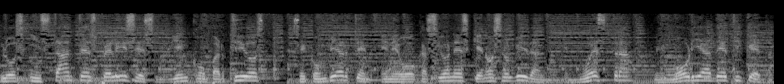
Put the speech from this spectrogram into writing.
Los instantes felices y bien compartidos se convierten en evocaciones que no se olvidan en nuestra memoria de etiqueta.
